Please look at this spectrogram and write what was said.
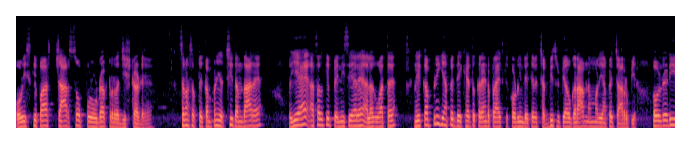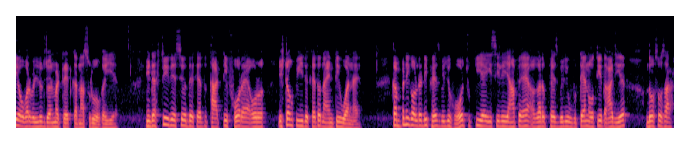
और इसके पास 400 प्रोडक्ट रजिस्टर्ड है। समझ सकते हैं, कंपनी अच्छी दमदार है। और ये है, असल के पेनी शेयर है, अलग बात है। लेकिन कंपनी के यहाँ पे देखें तो करंट प्राइस के अकॉर्डिंग देखें तो छब्बीस रुपया और ग्राम नंबर यहाँ पे चार रुपया। ऑलरेडी ये ओवर वैल्यूड जोन में ट्रेड करना शुरू हो गई है। इंडस्ट्री रेशियो देखें तो थर्टी फोर है और स्टॉक पी देखें तो नाइन्टी वन है। कंपनी की ऑलरेडी फेस वैल्यू हो चुकी है, इसीलिए यहाँ पे है। अगर फेस वैल्यू टेन होती है तो आज ये दो सौ साठ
